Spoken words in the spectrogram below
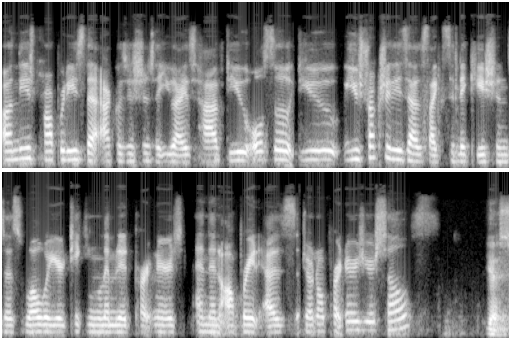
on these properties, the acquisitions that you guys have, do you also do you you structure these as like syndications as well, where you're taking limited partners and then operate as general partners yourselves? Yes.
